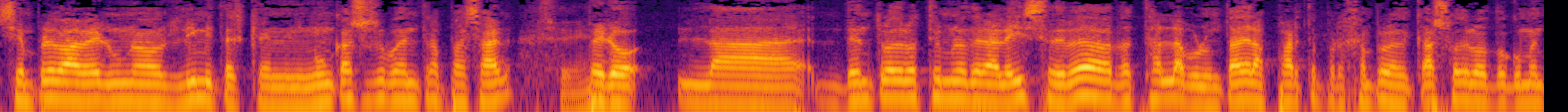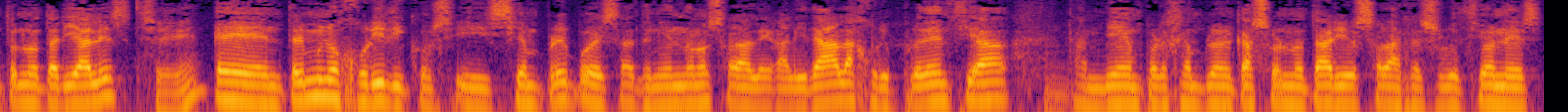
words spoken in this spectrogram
siempre va a haber unos límites que en ningún caso se pueden traspasar, pero la, dentro de los términos de la ley se debe adaptar la voluntad de las partes, por ejemplo, en el caso de los documentos notariales, eh, en términos jurídicos y siempre pues ateniéndonos a la legalidad, a la jurisprudencia, mm. también, por ejemplo, en el caso de los notarios, a las resoluciones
